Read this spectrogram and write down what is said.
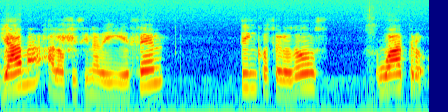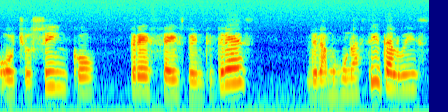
llama a la oficina de ISL 502-485-3623. Le damos una cita, Luis.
